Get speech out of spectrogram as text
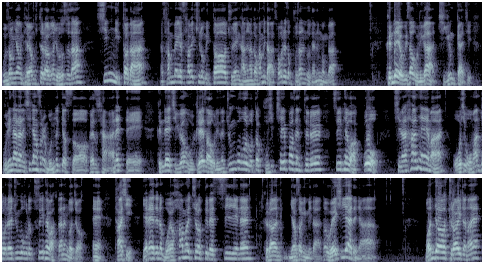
운송용 대형 트럭은 요소수당 10리터당 300에서 400km 주행 가능하다고 합니다. 서울에서 부산 정도 되는 건가? 근데 여기서 우리가 지금까지 우리나라는 시장성을 못 느꼈어. 그래서 잘 안 했대. 근데 지금 우- 그래서 우리는 중국으로부터 97%를 수입해 왔고 지난 한 해에만 55만 톤을 중국으로 수입해 왔다는 거죠. 예. 다시 얘네들은 뭐야? 화물 트럭들에 실리는 그런 녀석입니다. 그럼 왜 실려야 되냐? 먼저 들어가기 전에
